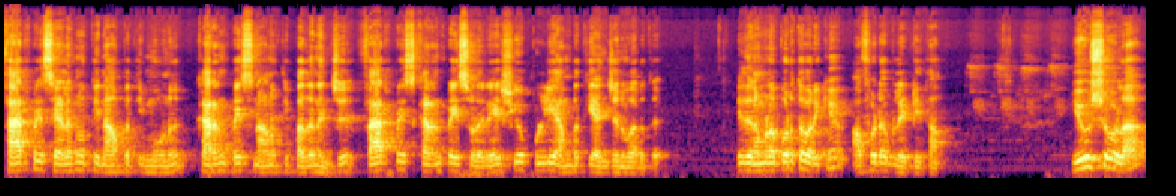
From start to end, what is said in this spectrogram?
ஃபேர் ப்ரைஸ் எழுநூத்தி நாற்பத்தி மூணு கரண்ட் ப்ரைஸ் நானூற்றி பதினஞ்சு ஃபேர் ப்ரைஸ் கரண்ட் ப்ரைஸோட ரேஷியோ புள்ளி ஐம்பத்தி அஞ்சுன்னு வருது. இது நம்மளை பொறுத்த வரைக்கும் அஃபோர்டபிலிட்டி தான். யூஸ்வலாக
